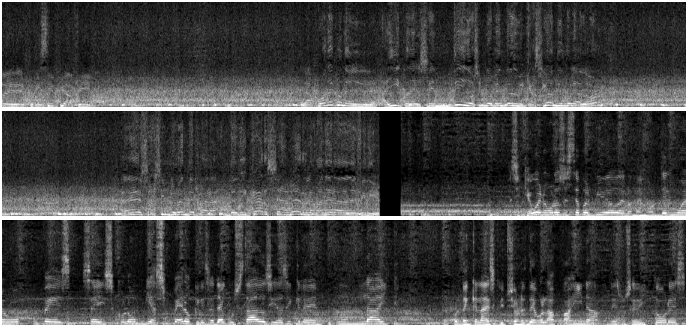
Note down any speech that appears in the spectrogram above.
de principio a fin. La pone con el, allí, con el sentido simplemente de ubicación de un goleador. Es simplemente para ver la manera de definir. Así que bueno, bros, este fue el video de lo mejor del nuevo PS6 Colombia. Espero que les haya gustado. Si es así, que le den un like. Recuerden que en la descripción les dejo la página de sus editores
